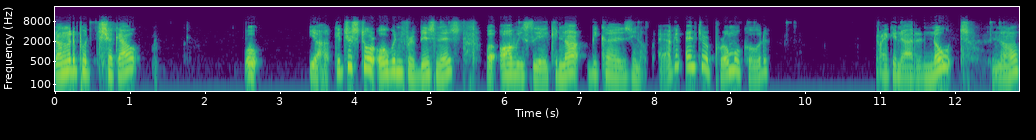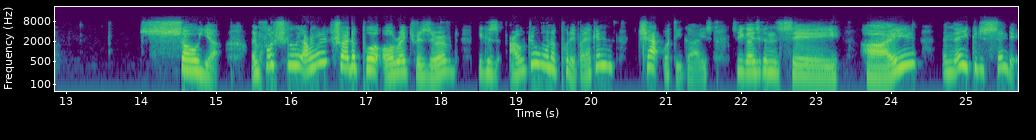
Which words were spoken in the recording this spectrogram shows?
now I'm gonna put checkout. Well yeah get your store open for business but obviously I cannot because you know I can enter a promo code I can add a note. No. So yeah, unfortunately, I'm gonna try to put all rights reserved because I don't want to put it, but I can chat with you guys, so you guys can say hi, and then you can just send it,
